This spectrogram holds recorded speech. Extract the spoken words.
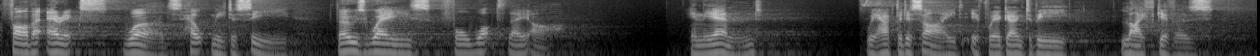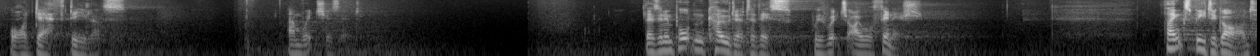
Father Eric's words help me to see those ways for what they are. In the end, we have to decide if we're going to be life givers or death dealers. And which is it? There's an important coda to this with which I will finish. Thanks be to God,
